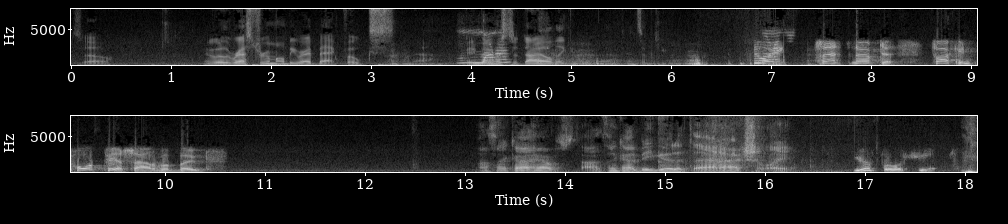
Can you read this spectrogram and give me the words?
So, I'm gonna go to the restroom. I'll be right back, folks. And, uh, if anybody wants to dial, they can do that. It's up to you. You ain't sense enough to fucking pour piss out of a boot. I think I have. I think I'd be good at that, actually. You're full of shit.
